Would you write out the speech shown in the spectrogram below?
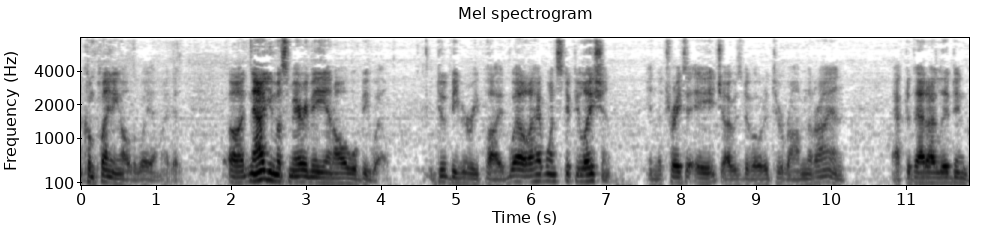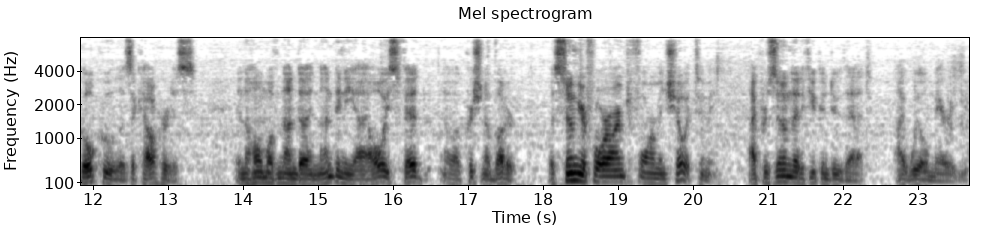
complaining all the way, I might add. Uh, now you must marry me and all will be well. Dud Bibi replied, Well, I have one stipulation. In the Treta age, I was devoted to Ram Narayan. After that, I lived in Gokul as a cowherdess. In the home of Nanda and Nandini, I always fed uh, Krishna butter. Assume your four-armed form and show it to me. I presume that if you can do that, I will marry you.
